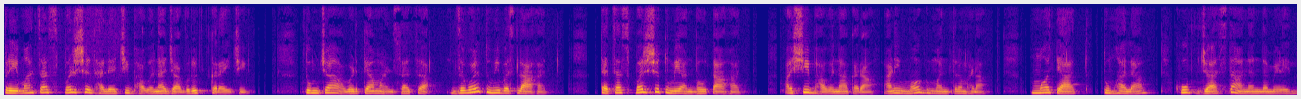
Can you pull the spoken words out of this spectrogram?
प्रेमाचा स्पर्श झाल्याची भावना जागृत करायची. तुमच्या आवडत्या माणसाचा जवळ तुम्ही बसला आहात त्याचा स्पर्श तुम्ही अनुभवता आहात अशी भावना करा आणि मग मंत्र म्हणा. मग त्यात तुम्हाला खूप जास्त आनंद मिळेल.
